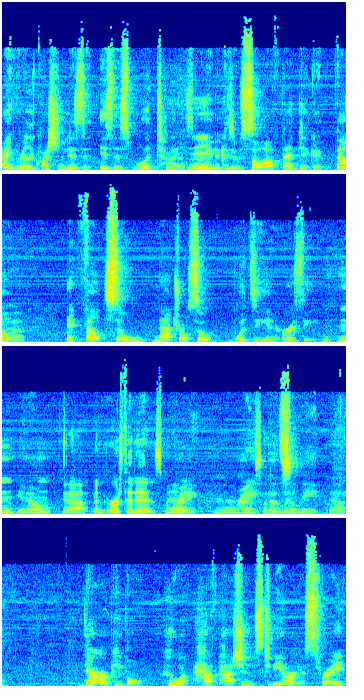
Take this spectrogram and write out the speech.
I really questioned, is is this wood tiles? I mean, because it was so authentic. It felt, yeah. it felt so natural, so woodsy and earthy. Mhm, you know? mhm. yeah and earth it is man Right, Yeah. right. That's so neat. yeah There are people who have passions to be artists, right?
